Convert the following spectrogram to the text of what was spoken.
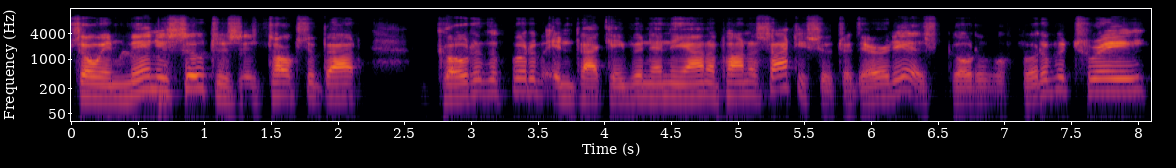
So in many sutras, it talks about go to the foot of, in fact, even in the Anapanasati Sutra, there it is. Go to the foot of a tree,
